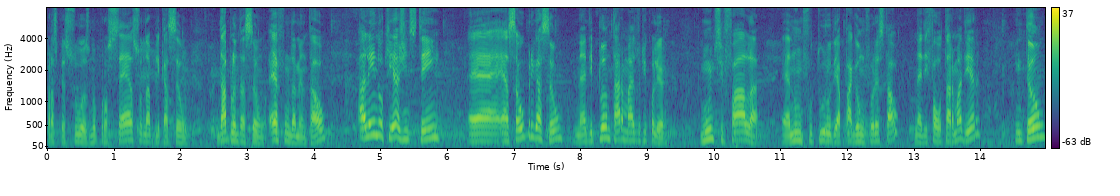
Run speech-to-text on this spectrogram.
para as pessoas no processo, na aplicação da plantação é fundamental. Além do que a gente tem é, essa obrigação né, de plantar mais do que colher. Muito se fala é, num futuro de apagão florestal, né, de faltar madeira. Então,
